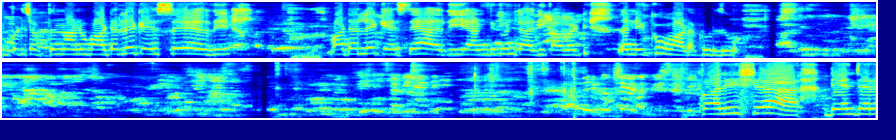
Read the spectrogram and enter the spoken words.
ఇప్పుడు చెప్తున్నాను వాటర్లోకి వేస్తే అది వాటర్లోకి వేస్తే అది అంటుకుంటుంది కాబట్టి దాన్ని ఎక్కువ వాడకూడదు. పాలిష్ డేంజర్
